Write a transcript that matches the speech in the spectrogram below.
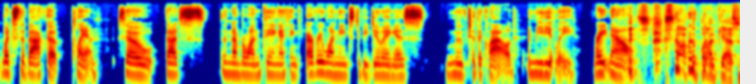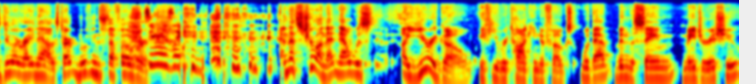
what's the backup plan? So that's the number one thing I think everyone needs to be doing is move to the cloud immediately right now. Stop the podcast. Do it right now. Start moving stuff over. Seriously. and that's true on that. Now was a year ago if you were talking to folks, would that have been the same major issue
